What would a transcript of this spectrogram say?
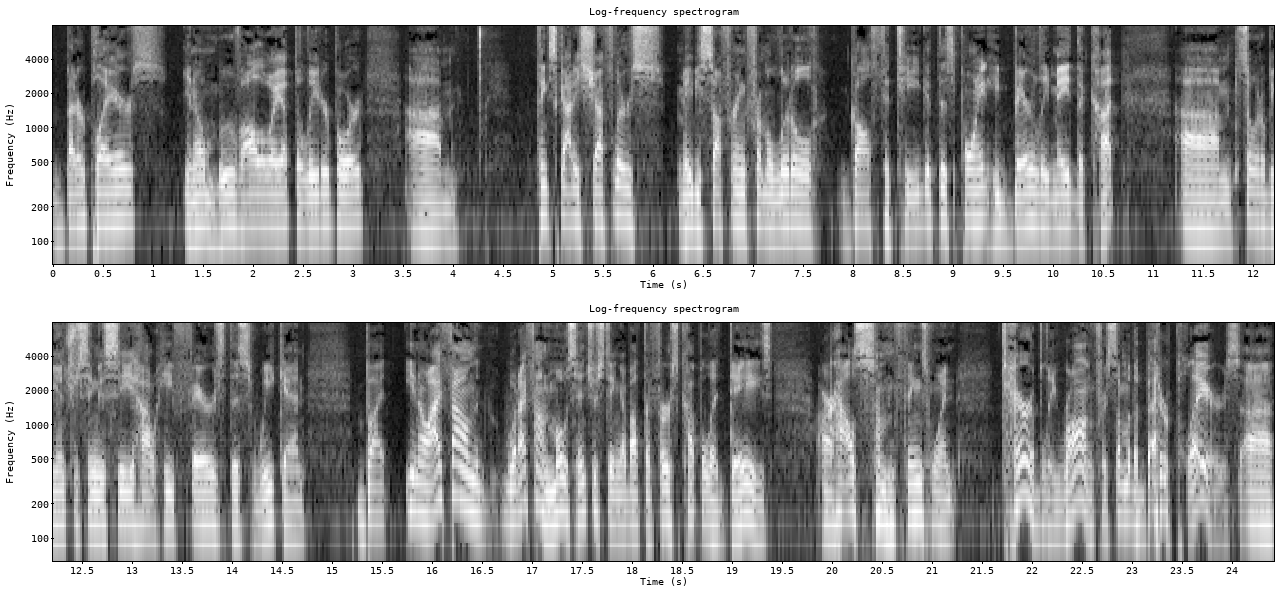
better players, you know, move all the way up the leaderboard. Um, I think Scotty Scheffler's maybe suffering from a little golf fatigue at this point. He barely made the cut. Um, so it'll be interesting to see how he fares this weekend. But, you know, I found what I found most interesting about the first couple of days are how some things went terribly wrong for some of the better players. Uh,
